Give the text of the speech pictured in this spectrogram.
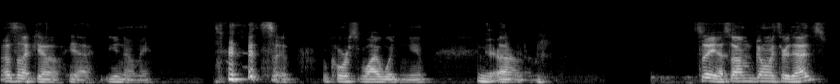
I was like, yo, yeah, you know me. so of course, why wouldn't you? Yeah. Um, so yeah, so I'm going through that. It's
